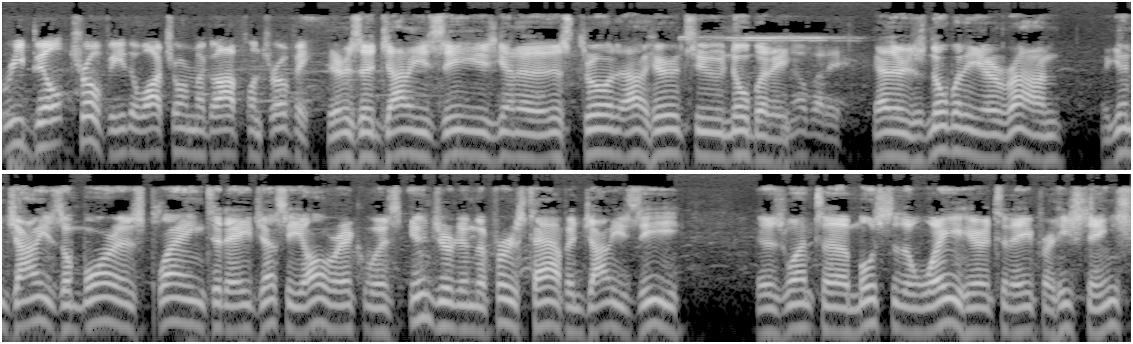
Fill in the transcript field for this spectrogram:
rebuilt trophy, the Watchorn McLaughlin Trophy. There's a Johnny Z. He's going to just throw it out here to nobody. Nobody. Yeah, there's nobody around. Again, Johnny Zamora is playing today. Jesse Ulrich was injured in the first half, and Johnny Z has went uh, most of the way here today for Hastings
